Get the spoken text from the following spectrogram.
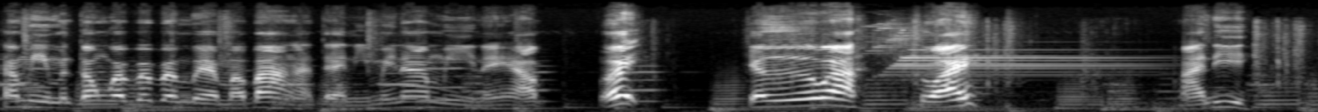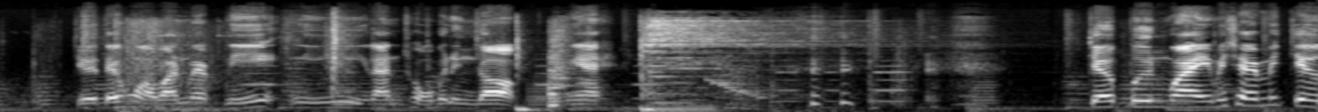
ถ้ามีมันต้องแวบๆแวมๆมาบ้างอะ แต่อันนี้ไม่น่ามีนะครับ เฮ้ย เจอว่ะ สวย มาดิ เจอแต่หัววันแบบนี้ นี่รันโชว์ไปหนึ่งดอกเป็นไง เจอปืนไวไม่ใช่ไม่เจอ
